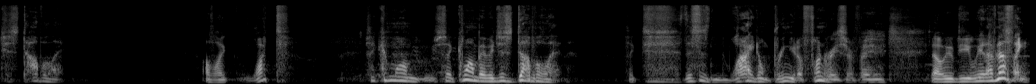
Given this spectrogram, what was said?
just double it. I was like, what? She's like, come on. She's like, come on, baby, just double it. It's like, this is why I don't bring you to fundraiser, baby. No, we'd, be, we'd have nothing.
